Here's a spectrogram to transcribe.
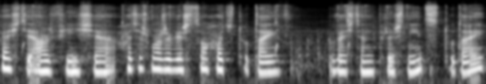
Weź ty, Alfie, się... Chociaż może wiesz co, chodź tutaj. Weź ten prysznic tutaj.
